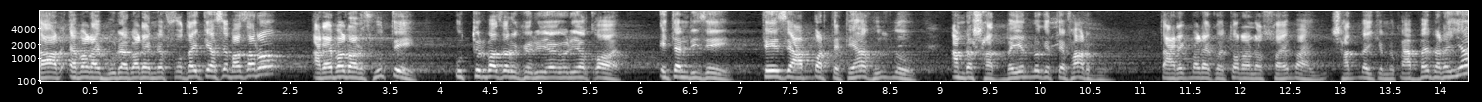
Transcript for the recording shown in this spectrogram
তার এবারায় বুড়া বেড়ায় ফোদাইতে আছে বাজারও, আর এবার আর ফুতে উত্তর বাজারও খেড়ুইয়া গড়িয়া কয় এটান দিছে তে যে আব্বারতে টেহা খুঁজলো, আমরা সাত ভাইয়ের লোকে তে পারব। তা আরেক বেড়ায় কয়, তোরা না ছয় ভাই, সাত ভাই কেমন? আব্বাই বেড়াইয়া?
